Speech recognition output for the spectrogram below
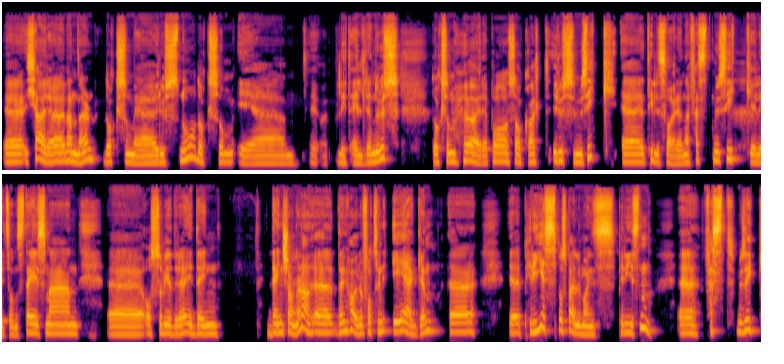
kjære venner, dere som er russ nå, dere som er eh, litt eldre enn russ, dere som hører på såkalt russemusikk, eh, tilsvarende festmusikk, litt sånn Staysman eh, osv. i den, den sjangeren, eh, den har jo fått sin egen eh, eh, pris på Spellemannsprisen. Eh, festmusikk.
